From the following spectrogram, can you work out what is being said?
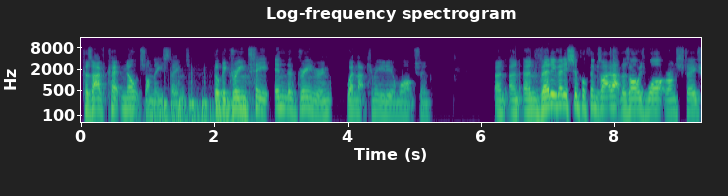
because I've kept notes on these things. There'll be green tea in the green room when that comedian walks in and, and and very very simple things like that. There's always water on stage,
